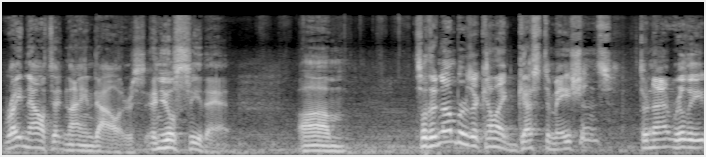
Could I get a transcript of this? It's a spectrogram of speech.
Right now it's at $9, and you'll see that. Um, so the numbers are kind of like guesstimations. They're not really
